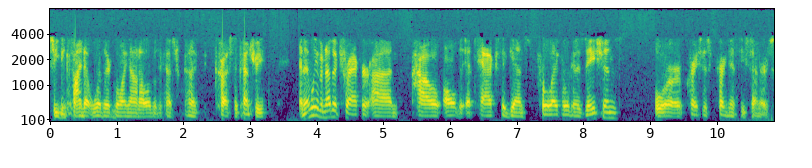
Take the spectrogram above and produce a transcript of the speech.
so you can find out where they're going on all over the country, across the country. And then we have another tracker on how all the attacks against pro-life organizations or crisis pregnancy centers.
